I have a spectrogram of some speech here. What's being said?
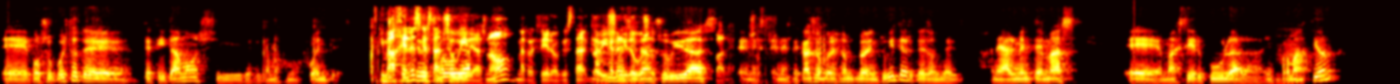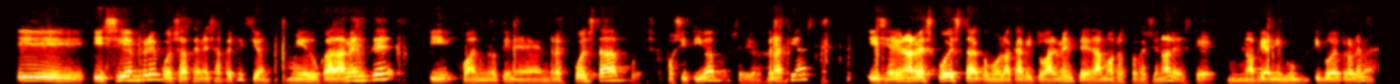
Eh, por supuesto, te, citamos y te citamos como fuente. Imágenes que están subidas, ¿no? Me refiero, que, está, que habéis subido que están subidas, en, este, en, este, caso, por ejemplo, en Twitter, que es donde generalmente más, eh, más circula la información. y, y, siempre pues hacen esa petición muy educadamente y cuando tienen respuesta pues, positiva, pues ellos gracias. Y si hay una respuesta como la que habitualmente damos los profesionales, que no habría ningún tipo de problemas,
